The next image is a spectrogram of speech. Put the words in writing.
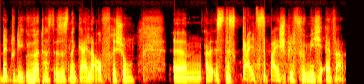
Wenn du die gehört hast, ist es eine geile Auffrischung. Ähm, aber ist das geilste Beispiel für mich ever.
